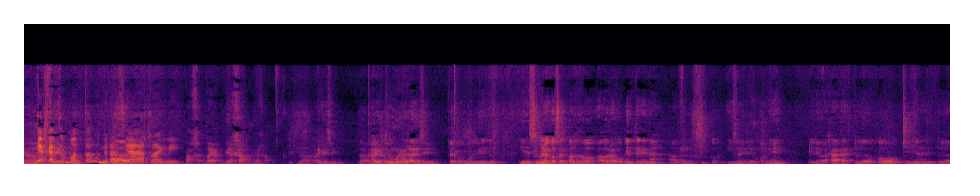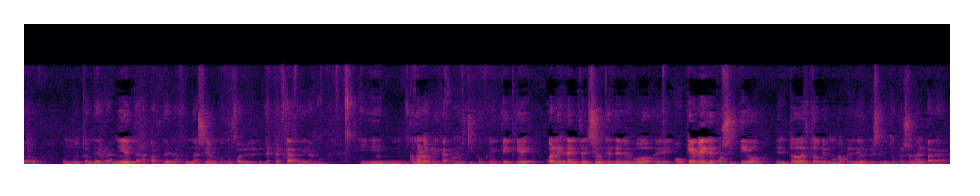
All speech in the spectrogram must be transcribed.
No, Viajaste sí. un montón gracias Claro. al rugby. Baja- via- viajamos, viajamos. La verdad que sí. La verdad que estoy muy agradecido. Pero muy lindo. Y decime una cosa, cuando ahora vos que entrenás ahora a los chicos y Sí. le ponés, eh, le bajás, has estudiado coaching, has estudiado un montón de herramientas aparte de la fundación, como fue el despertar, digamos. ¿Y mm, cómo lo aplicas con los chicos? ¿Qué, qué, qué- cuál es la intención que tenés vos eh, o qué ves de positivo en todo esto que hemos aprendido, el crecimiento personal, para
